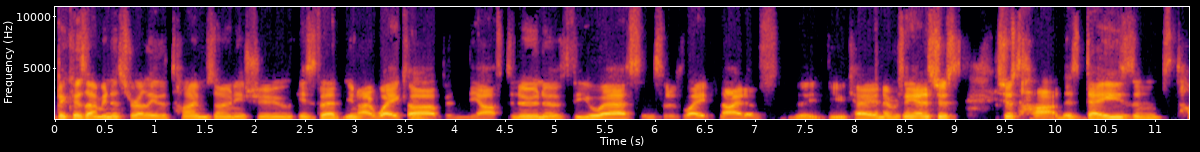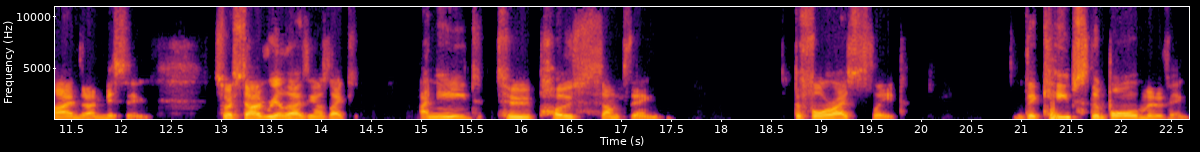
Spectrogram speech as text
because I'm in Australia, the time zone issue is that you know I wake hmm. up in the afternoon of the US and sort of late night of the UK and everything, and it's just it's just hard. There's days and time that I'm missing. So I started realizing I was like, I need to post something before I sleep that keeps the ball moving.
